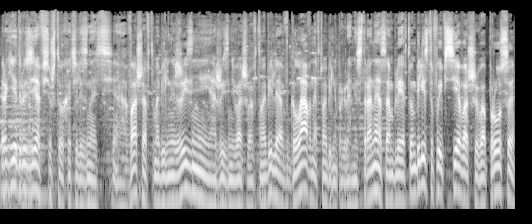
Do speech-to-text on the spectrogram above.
Дорогие друзья, все, что вы хотели знать о вашей автомобильной жизни и о жизни вашего автомобиля в главной автомобильной программе страны Ассамблея автомобилистов и все ваши вопросы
